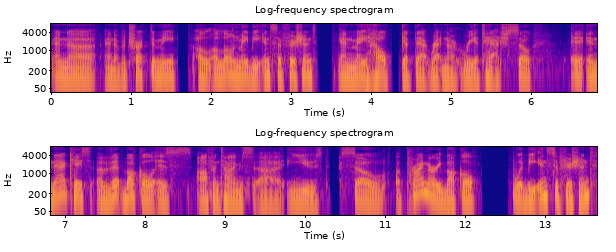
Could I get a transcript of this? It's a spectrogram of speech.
and, uh, and a vitrectomy alone may be insufficient and may help get that retina reattached. So in that case, a vit buckle is oftentimes uh, used. So a primary buckle would be insufficient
